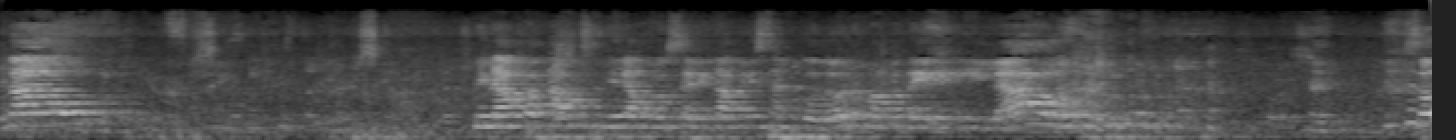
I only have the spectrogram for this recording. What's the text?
Now, pinapatapos nila ako magsalita, bilisan ko doon, mamatay ng ilaw. so,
